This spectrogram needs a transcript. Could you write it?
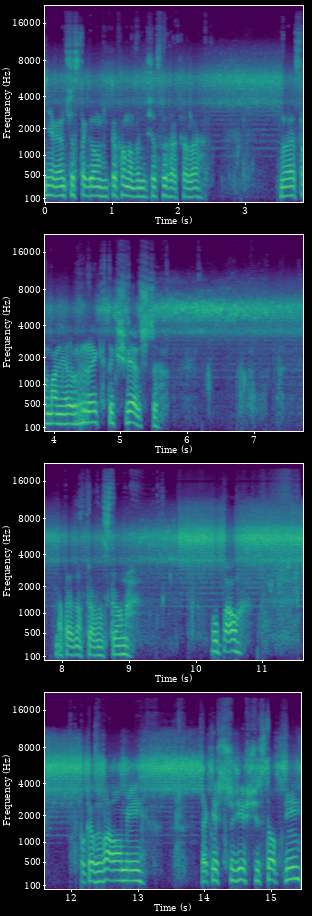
nie wiem czy z tego mikrofonu będzie się słychać ale no jest normalnie ryk tych świerszczy. Na pewno w prawą stronę. Upał pokazywało mi jakieś 30 stopni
